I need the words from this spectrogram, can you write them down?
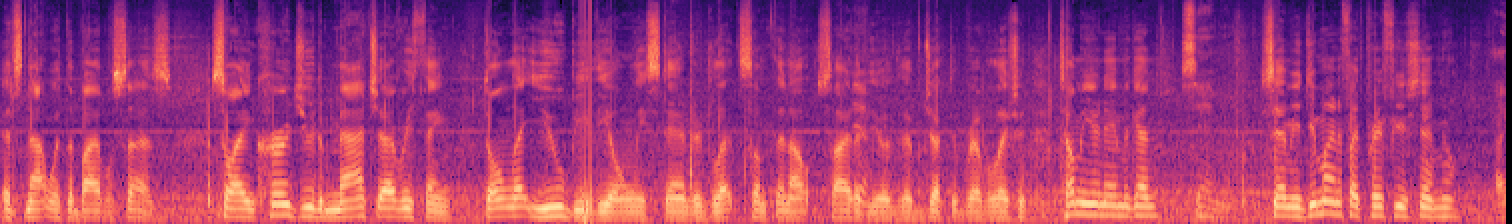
It's not what the Bible says. So I encourage you to match everything. Don't let you be the only standard. Let something outside of Yeah. you, the objective revelation. Tell me your name again. Samuel, Samuel, do you mind if I pray for you, Samuel? I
